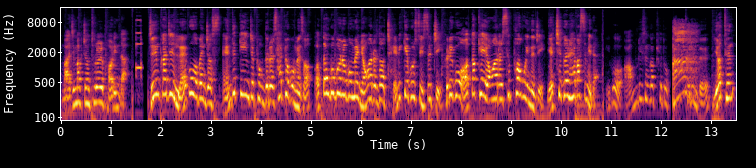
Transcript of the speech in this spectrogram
마지막 전투를 벌인다. 지금까지 레고 어벤져스 엔드게임 제품들을 살펴보면서 어떤 부분을 보면 영화를 더 재밌게 볼 수 있을지 그리고 어떻게 영화를 스포하고 있는지 예측을 해봤습니다. 이거 아무리 생각해도 꿀인데? 여튼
